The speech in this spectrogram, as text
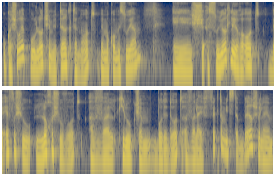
הוא קשור לפעולות שהן יותר קטנות במקום מסוים, אה, שעשויות להיראות באיפשהו לא חשובות, אבל כאילו כשהן בודדות, אבל האפקט המצטבר שלהן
